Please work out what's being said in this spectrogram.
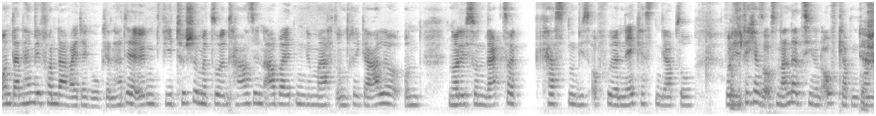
Und dann haben wir von da weitergeguckt. Dann hat er irgendwie Tische mit so Intarsienarbeiten gemacht und Regale und neulich so einen Werkzeugkasten, wie es auch früher Nähkästen gab, so, wo Also die Fächer so auseinanderziehen und aufklappen Der konntest.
